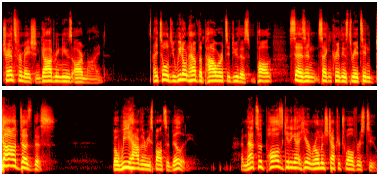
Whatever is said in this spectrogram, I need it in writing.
Transformation. God renews our mind. I told you we don't have the power to do this. Paul says in 2 Corinthians 3:18, God does this. But we have the responsibility. And that's what Paul's getting at here in Romans chapter 12 verse 2.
